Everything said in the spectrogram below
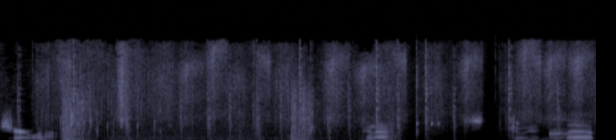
Sure, why not? Gonna go ahead and do that.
